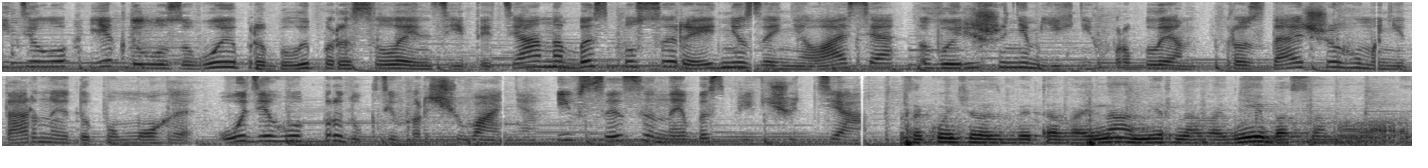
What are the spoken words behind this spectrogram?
відділу. Як до Лозової прибули переселенці, і Тетяна безпосередньо зайнялася вирішенням їхніх проблем, роздачею гуманітарної допомоги, одягу, продуктів харчування. І все це не без співчуття. Закончилась бы эта война, мирного неба самого,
